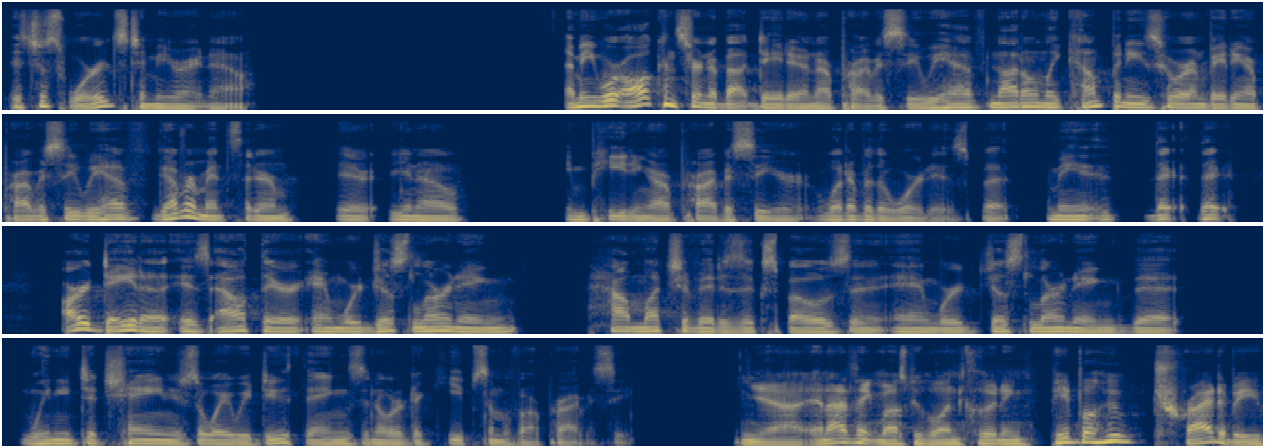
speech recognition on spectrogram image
it's just words to me right now. I mean, we're all concerned about data and our privacy. We have not only companies who are invading our privacy, we have governments that are, you know, impeding our privacy or whatever the word is. But I mean, they're, they're, our data is out there, and we're just learning how much of it is exposed, and, and we're just learning that we need to change the way we do things in order to keep some of our privacy. Yeah, and I think most people, including people who try to be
